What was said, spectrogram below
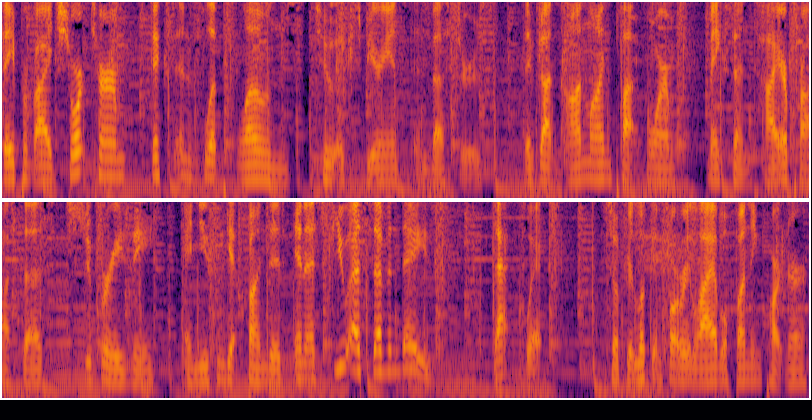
They provide short term fix and flip loans to experienced investors. They've got an online platform, makes the entire process super easy, and you can get funded in as few as seven days. That quick. So if you're looking for a reliable funding partner,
